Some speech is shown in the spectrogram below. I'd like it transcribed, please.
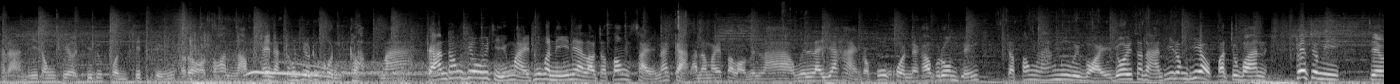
สถานที่ท่องเที่ยวที่ทุกคนคิดถึงรอต้อนรับให้นักท่องเที่ยวทุกคนกลับมา การท่องเที่ยววิถีใหม่ทุกวันนี้เนี่ยเราจะต้องใส่หน้ากากอนามัยตลอดเวลา เว้นระยะห่างกับผู้คนนะครับรวมถึงจะต้องล้างมือบ่อยๆ โดยสถานที่ท่องเที่ยวปัจจุบันก็จะมีเจล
